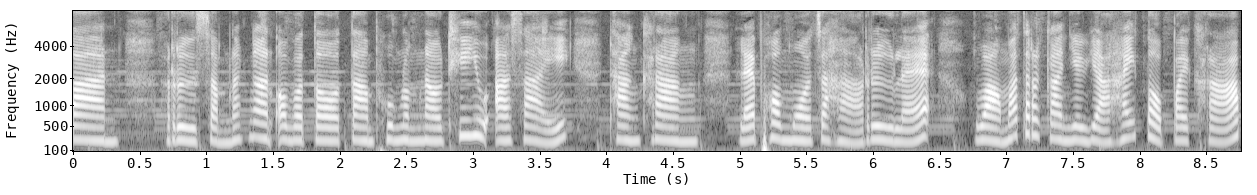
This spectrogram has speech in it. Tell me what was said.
บาล หรือสำนักงานอบตตามภูมิลำเนาที่อยู่อาศัย ทางคลัง และพมอจะหารือและวางมาตรการเยียวยาให้ต่อไปครับ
